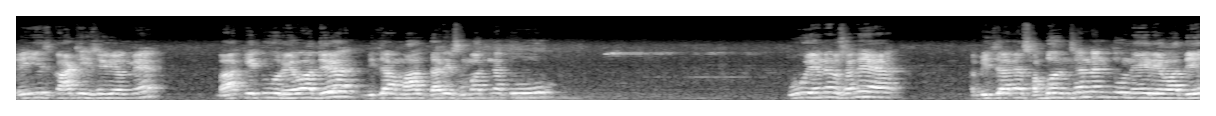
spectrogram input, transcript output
એ જ કાઠી છે અમે બાકી તું રેવા દે, બીજા માલધારી સમાજને તું તું એને છે ને, બીજાને સંબંધ છે ને તું નહીં રેવા દે.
